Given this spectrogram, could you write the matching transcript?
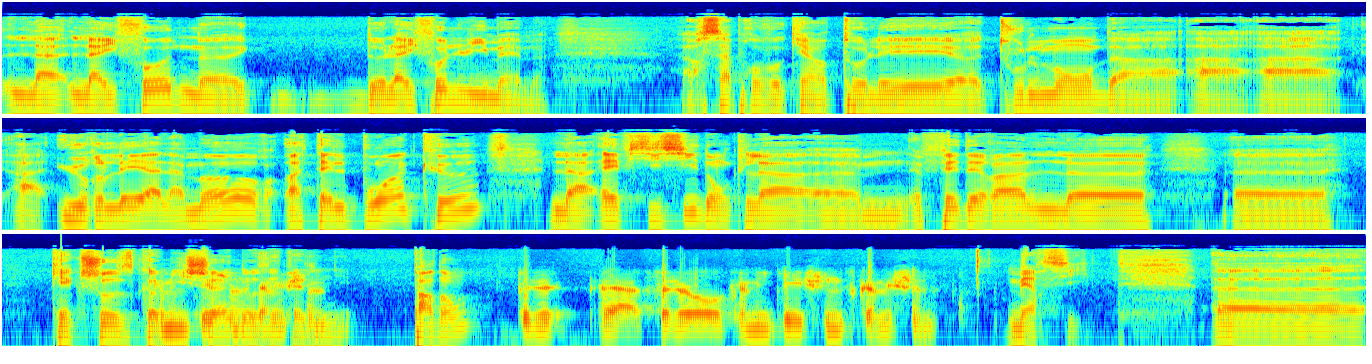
l'iPhone, euh, de l'iPhone lui-même. Alors ça a provoqué un tollé, euh, tout le monde a, a, a, hurlé à la mort, à tel point que la FCC, donc la Federal quelque chose Commission aux États-Unis, pardon, Federal Communications Commission. Merci. Euh,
